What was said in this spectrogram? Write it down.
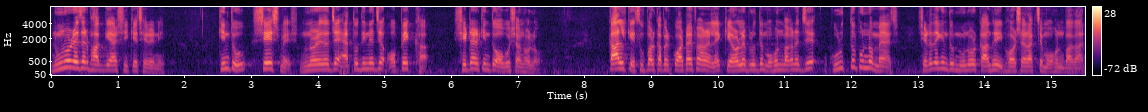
নুনো রেজের ভাগ্যে আর শিখে ছেড়েনি। কিন্তু শেষমেশ নুনো রেজের যে এতদিনের যে অপেক্ষা, সেটার কিন্তু অবসান হলো। কালকে সুপার কাপের কোয়ার্টার ফাইনালে কেরলের বিরুদ্ধে মোহনবাগানের যে গুরুত্বপূর্ণ ম্যাচ, সেটাতে কিন্তু নুনোর কাঁধেই ভরসা রাখছে মোহনবাগান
